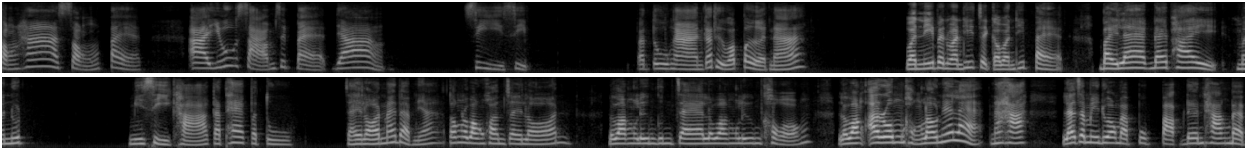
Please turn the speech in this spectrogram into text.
สองห้าสอายุสามสิบแปดย่างสี่สิบประตูงานก็ถือว่าเปิดนะ วันนี้เป็นวันที่เจ็ดกับวันที่แปดใบแรกได้ไพ่มนุษย์ มีสี่ขากระแทกประตู ใจร้อนไหมแบบเนี้ย ต้องระวังความใจร้อน ระวังลืมกุญแจ ระวังลืมของ ระวังอารมณ์ของเราเนี่ยแหละนะคะ แล้วจะมีดวงแบบปุบปับเดินทางแบบ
